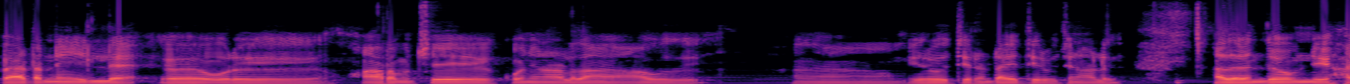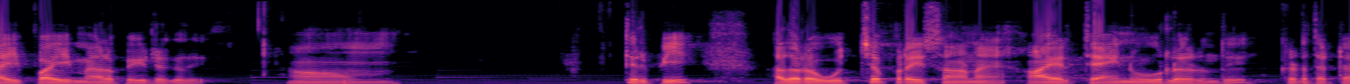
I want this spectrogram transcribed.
பேட்டர்னே இல்லை. ஒரு ஆரம்பித்தே கொஞ்ச நாள் தான் ஆகுது. இருபத்தி ரெண்டாயிரத்தி இருபத்தி நாலு. அதுலேருந்து வந்து ஹைப் ஆகி மேலே போயிட்டு இருக்குது. திருப்பி அதோட உச்ச ப்ரைஸான ஆயிரத்தி ஐநூறுலேருந்து கிட்டத்தட்ட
